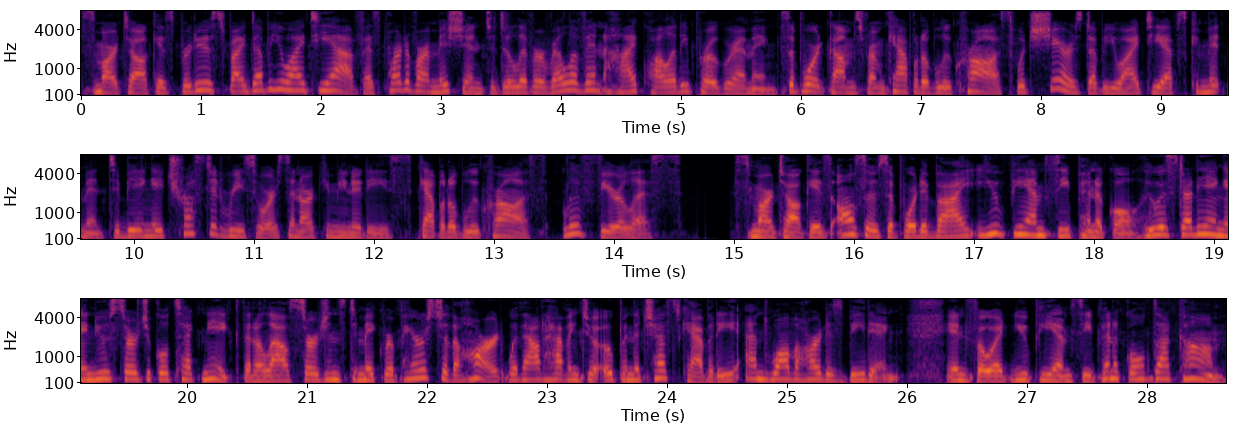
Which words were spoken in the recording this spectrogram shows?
Smart Talk is produced by WITF as part of our mission to deliver relevant, high quality programming. Support comes from Capital Blue Cross, which shares WITF's commitment to being a trusted resource in our communities. Capital Blue Cross, live fearless. Smart Talk is also supported by UPMC Pinnacle, who is studying a new surgical technique that allows surgeons to make repairs to the heart without having to open the chest cavity and while the heart is beating. Info at upmcpinnacle.com.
